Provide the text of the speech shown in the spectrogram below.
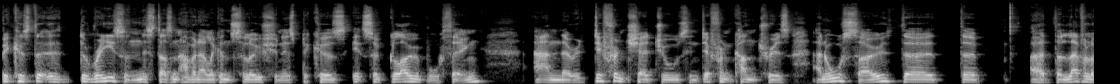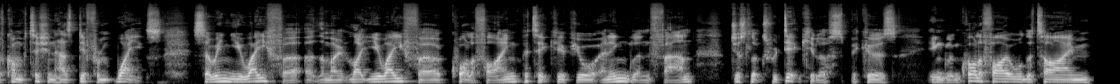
because the the reason this doesn't have an elegant solution is because it's a global thing, and there are different schedules in different countries, and also the the uh, the level of competition has different weights. So in UEFA at the moment, like UEFA qualifying, particularly if you're an England fan, just looks ridiculous because England qualify all the time.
